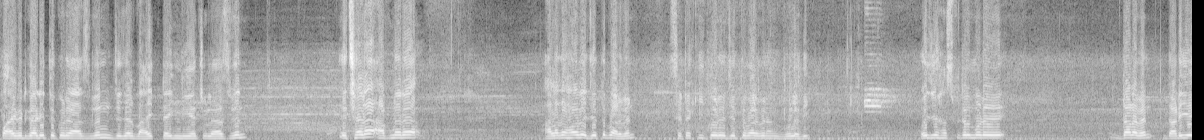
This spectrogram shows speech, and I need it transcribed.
প্রাইভেট গাড়িতে করে আসবেন, যে যার বাইক টাইক নিয়ে চলে আসবেন। এছাড়া আপনারা আলাদাভাবে যেতে পারবেন। সেটা কি করে যেতে পারবেন আমি বলে দিই। ওই যে হসপিটাল মোড়ে দাঁড়াবেন, দাঁড়িয়ে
